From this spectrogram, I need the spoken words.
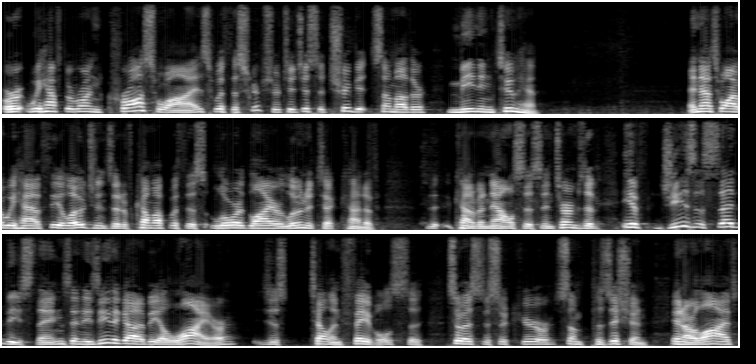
or we have to run crosswise with the Scripture to just attribute some other meaning to him. And that's why we have theologians that have come up with this Lord, liar, lunatic kind of kind of analysis in terms of if Jesus said these things, and he's either got to be a liar, just telling fables so, so as to secure some position in our lives,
